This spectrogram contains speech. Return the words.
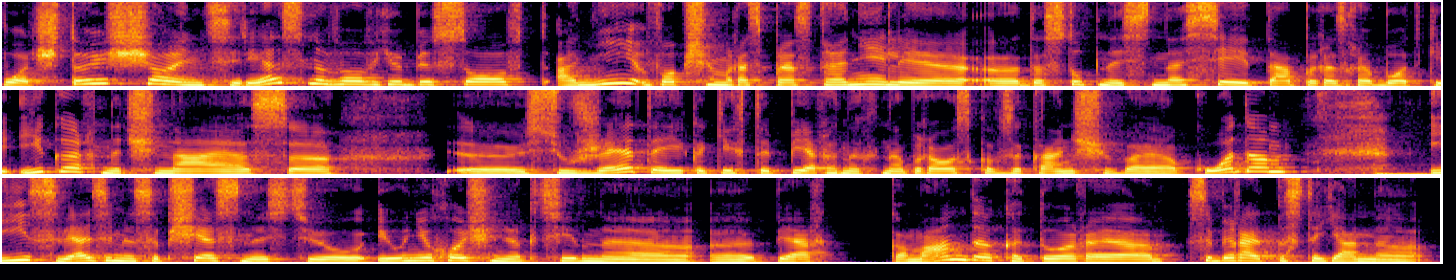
Вот, что еще интересного в Ubisoft? Они, в общем, распространили э, доступность на все этапы разработки игр, начиная с э, сюжета и каких-то первых набросков, заканчивая кодом и связями с общественностью. И у них очень активная э, пиар-команда, которая собирает постоянно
